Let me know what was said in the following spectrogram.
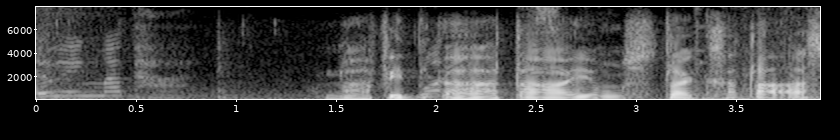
Doing my part. Lapid ata yung strike sa taas.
